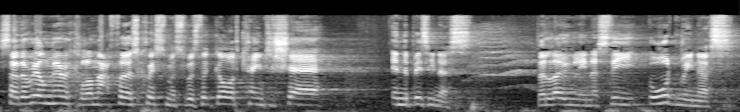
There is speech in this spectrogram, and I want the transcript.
So, the real miracle on that first Christmas was that God came to share in the busyness, the loneliness, the ordinariness,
